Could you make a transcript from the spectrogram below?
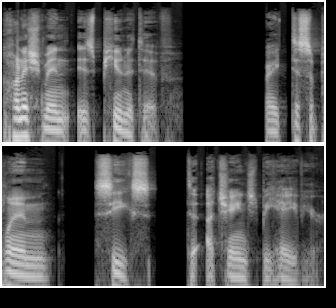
Punishment is punitive, right? Discipline seeks to a changed behavior.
